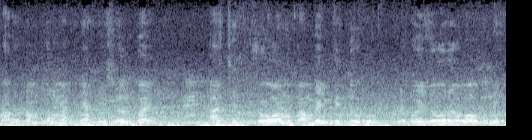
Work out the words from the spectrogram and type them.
મારું નામ પરમાર જ્ઞાન વિશ્વલભાઈ આજથી જોવાનું કામ બંધ કરી દઉં એટલે કોઈ જોર આવવું નહીં.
